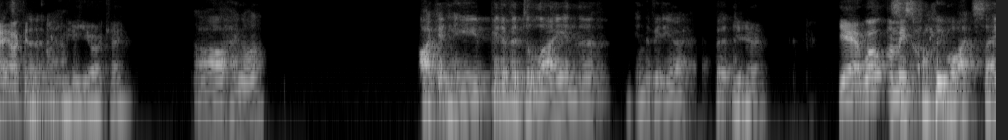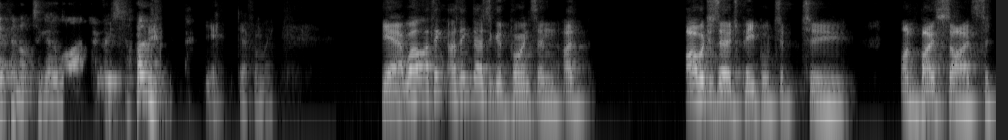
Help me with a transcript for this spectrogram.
okay? I can, I can hear you okay. Oh, hang on. I can hear you. A bit of a delay in the in the video, but yeah, yeah. Well, I mean, it's probably why it's safer not to go live every time. yeah, definitely. Yeah, well, I think I think those are good points, and I I would just urge people to to on both sides to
